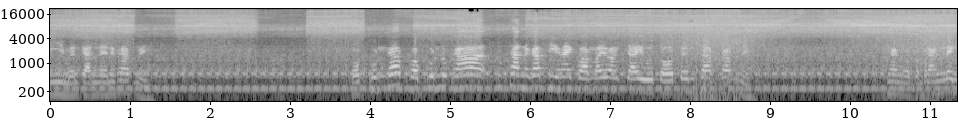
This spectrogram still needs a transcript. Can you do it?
นีเหมือนกันเลยนะครับนี่ขอบคุณครับขอบคุณลูกค้าทุกท่านนะครับ ที่ให้ความไว้วางใจอู่ต่อเติมซับครับนี่ ช่างก็กำลังเร่ง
